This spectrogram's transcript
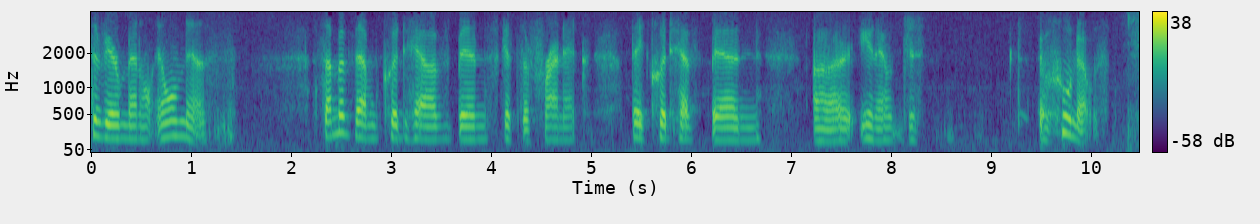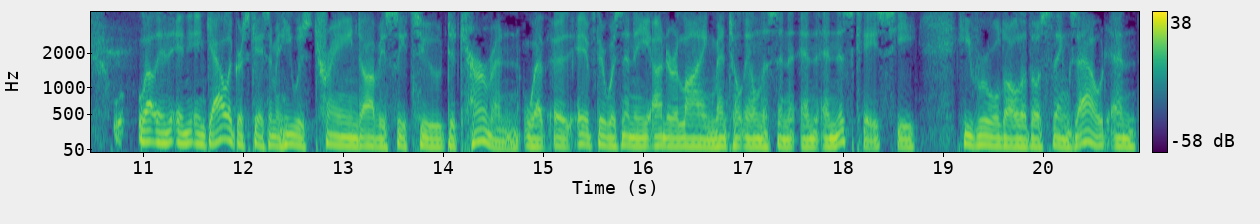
severe mental illness. Some of them could have been schizophrenic. They could have been, uh, you know, just who knows. Well, in, in, in, Gallagher's case, I mean, he was trained obviously to determine whether if there was any underlying mental illness, and in, in, this case, he he ruled all of those things out. And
